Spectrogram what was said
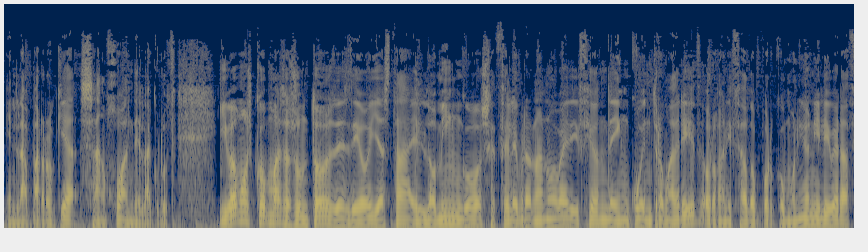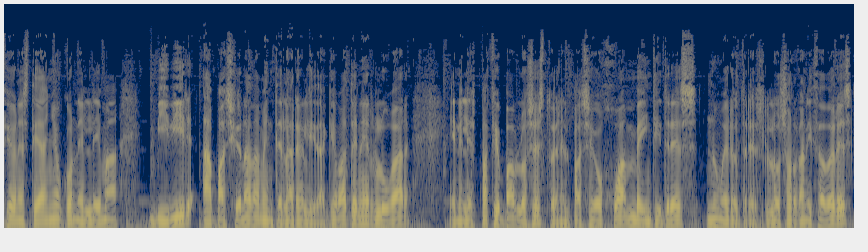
en la parroquia San Juan de la Cruz. Y vamos con más asuntos. Desde hoy hasta el domingo se celebra una nueva edición de Encuentro Madrid, organizado por Comunión y Liberación este año con el lema Vivir apasionadamente la realidad, que va a tener lugar en el espacio Pablo VI, en el Paseo Juan 23, número 3. Los organizadores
